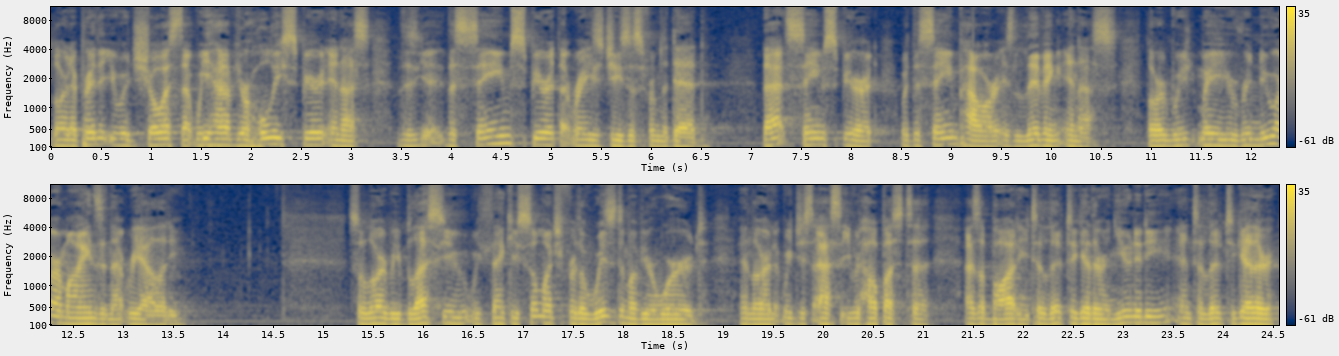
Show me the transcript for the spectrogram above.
Lord, I pray that you would show us that we have your Holy Spirit in us, the, the same Spirit that raised Jesus from the dead. That same Spirit with the same power is living in us. Lord, we, may you renew our minds in that reality. So, Lord, we bless you. We thank you so much for the wisdom of your word. And, Lord, we just ask that you would help us to, as a body, to live together in unity and to live together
